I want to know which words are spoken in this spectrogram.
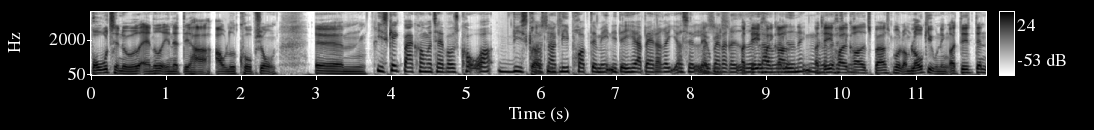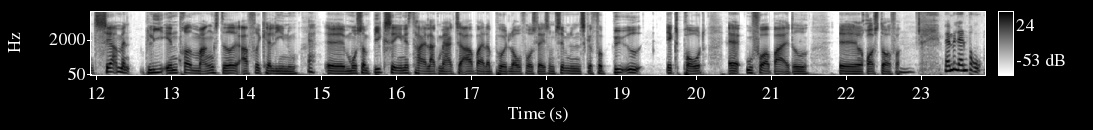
bruge til noget andet, end at det har afledt korruption. Øhm, I skal ikke bare komme og tage vores kover, vi skal præcis. også nok lige proppe dem ind i det her batteri og selv lave præcis. batteriet og det er eller grad, ledningen. Og det er i høj grad et spørgsmål om lovgivning, og det, den ser man blive ændret mange steder i Afrika lige nu. Ja. Øh, Mozambique senest har jeg lagt mærke til at arbejde på et lovforslag, som simpelthen skal forbyde eksport af uforarbejdede øh, råstoffer. Mm. Hvad med landbrug?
